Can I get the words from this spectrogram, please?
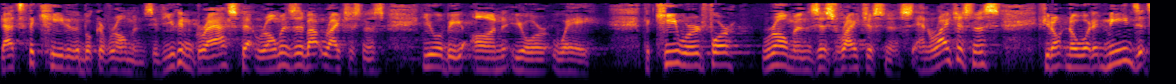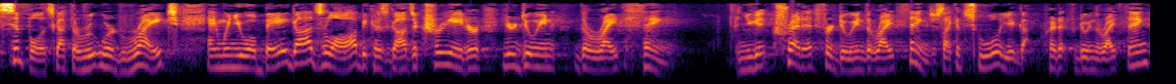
That's the key to the book of Romans. If you can grasp that Romans is about righteousness, you will be on your way. The key word for Romans is righteousness. And righteousness, if you don't know what it means, it's simple. It's got the root word right. And when you obey God's law, because God's a creator, you're doing the right thing. And you get credit for doing the right thing. Just like at school, you got credit for doing the right thing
